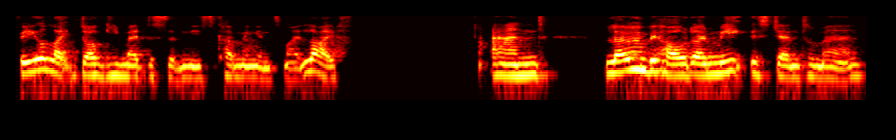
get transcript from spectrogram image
feel like doggy medicine is coming into my life. And lo and behold, I meet this gentleman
